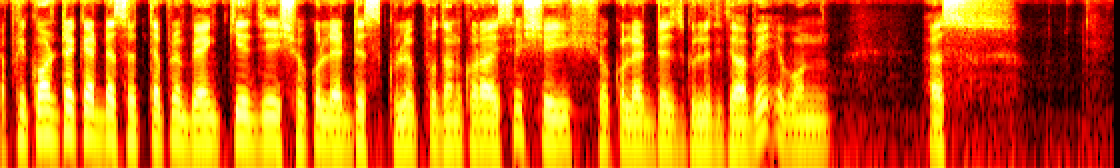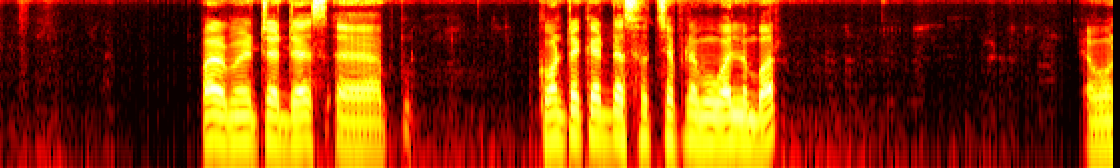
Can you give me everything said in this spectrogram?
আপনি কন্ট্যাক্ট অ্যাড্রেস হতে আপনার ব্যাংকে যে সকল অ্যাড্রেসগুলো প্রদান করা হয়েছে, সেই সকল অ্যাড্রেসগুলো দিতে হবে এবং পারমানেন্ট অ্যাড্রেস কন্ট্যাক্ট অ্যাড্রেস হচ্ছে আপনার মোবাইল নম্বর এবং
